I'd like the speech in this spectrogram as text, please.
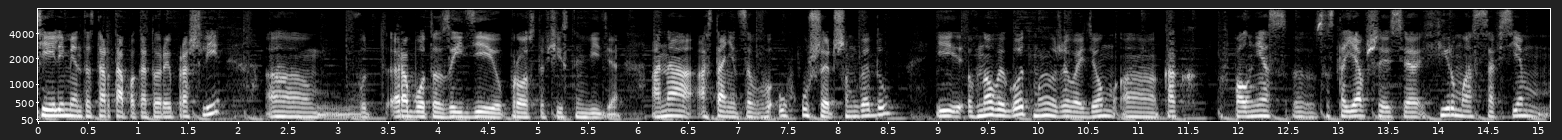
те элементы стартапа, которые прошли, э, вот работа за идею просто в чистом виде, она останется в ушедшем году, и в Новый год мы уже войдем э, как вполне э, состоявшаяся фирма со, всем,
